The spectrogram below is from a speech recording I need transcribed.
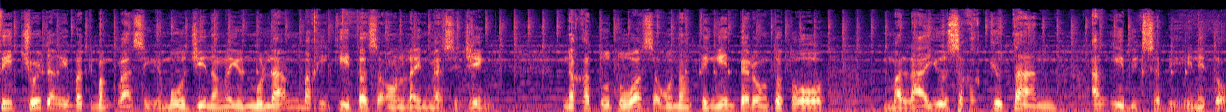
Featured ang iba't ibang klaseng emoji na ngayon mo lang makikita sa online messaging. Nakatutuwa sa unang tingin pero ang totoo, malayo sa kakyutan ang ibig sabihin nito.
